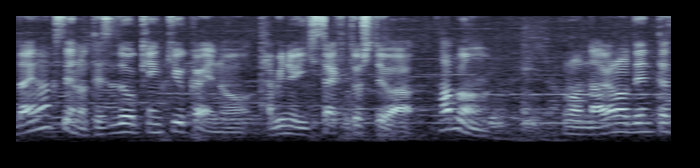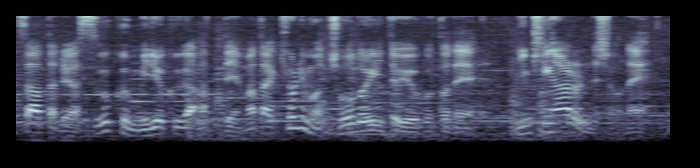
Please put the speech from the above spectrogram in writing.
大学生の鉄道研究会の旅の行き先としては多分この長野電鉄あたりはすごく魅力があってまた距離もちょうどいいということで人気があるんでしょうね。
